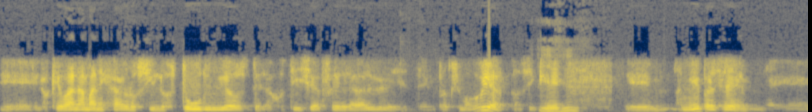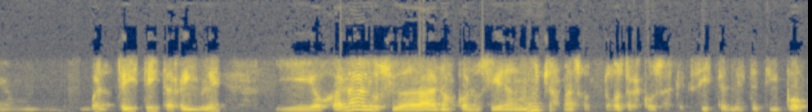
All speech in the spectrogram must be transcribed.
eh, los que van a manejar los hilos turbios de la justicia federal de, del próximo gobierno. Así que uh -huh. eh, a mí me parece, eh, bueno, triste y terrible y ojalá los ciudadanos conocieran muchas más otras cosas que existen de este tipo,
